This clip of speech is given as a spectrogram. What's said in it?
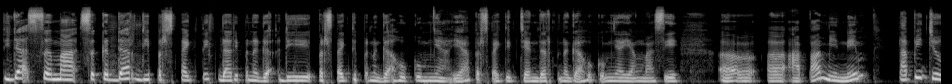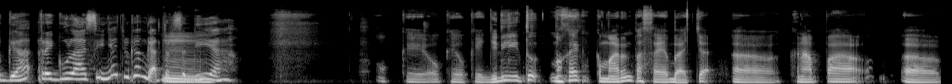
tidak sema, sekedar di perspektif dari penegak di perspektif penegak hukumnya ya, perspektif gender penegak hukumnya yang masih eh, eh, apa minim, tapi juga regulasinya juga nggak Hmm. Oke, oke, oke. Jadi itu makanya kemarin pas saya baca eh, kenapa eh,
